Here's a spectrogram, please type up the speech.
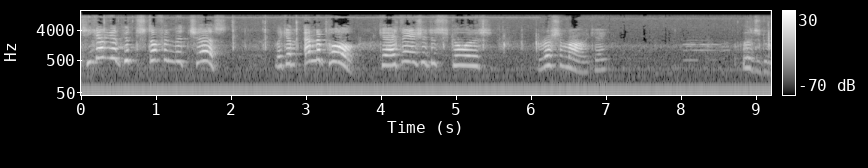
he gotta get good stuff in the chest. Like an ender pearl. Okay, I think I should just go just rush him out, okay? Let's do it.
